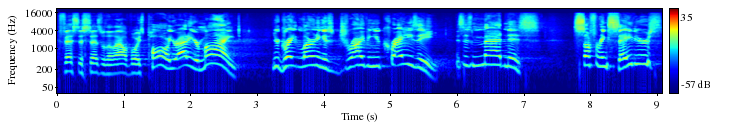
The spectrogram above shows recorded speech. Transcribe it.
Festus says with a loud voice, Paul, you're out of your mind. Your great learning is driving you crazy. This is madness. Suffering saviors,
